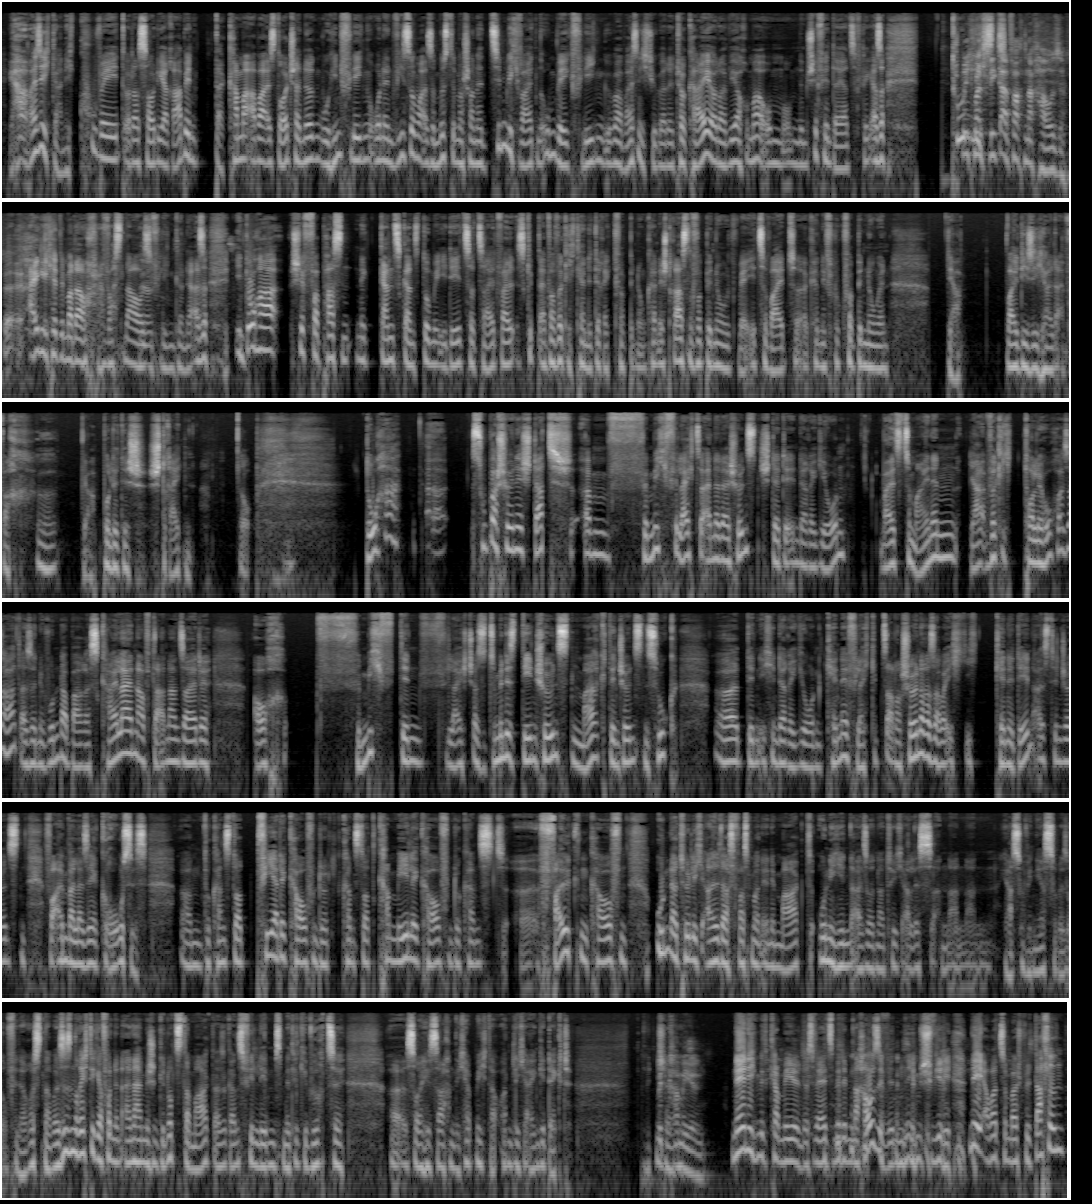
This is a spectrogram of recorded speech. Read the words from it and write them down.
ja, weiß ich gar nicht, Kuwait oder Saudi-Arabien, da kann man aber als Deutscher nirgendwo hinfliegen ohne ein Visum, also müsste man schon einen ziemlich weiten Umweg fliegen über, weiß nicht, über die Türkei oder wie auch immer, um, um dem Schiff hinterher zu fliegen. Also Sprich, man fliegt einfach nach Hause. Äh, eigentlich hätte man da auch was nach Hause ja. fliegen können. Also in Doha Schiff verpassen, eine ganz, ganz dumme Idee zurzeit, weil es gibt einfach wirklich keine Direktverbindung, keine Straßenverbindung, wäre eh zu weit, äh, keine Flugverbindungen. Ja, weil die sich halt einfach äh, ja, politisch streiten. So. Doha, äh, super schöne Stadt, ähm, für mich vielleicht so einer der schönsten Städte in der Region, weil es zum einen ja wirklich tolle Hochhäuser hat, also eine wunderbare Skyline, auf der anderen Seite auch für mich den vielleicht, also zumindest den schönsten Markt, den schönsten Zug, äh, den ich in der Region kenne. Vielleicht gibt es auch noch Schöneres, aber ich, ich kenne den als den schönsten, vor allem weil er sehr groß ist. Ähm, du kannst dort Pferde kaufen, du kannst dort Kamele kaufen, du kannst äh, Falken kaufen und natürlich all das, was man in dem Markt ohnehin, also natürlich alles an, an, an ja, Souvenirs sowieso für der Rüsten. Aber es ist ein richtiger von den Einheimischen genutzter Markt, also ganz viel Lebensmittel, Gewürze, äh, solche Sachen. Ich habe mich da ordentlich eingedeckt. Mit, mit Kamelen. Nee, nicht mit Kamelen. Das wäre jetzt mit dem Nachhausewinden eben schwierig. Nee, aber zum Beispiel Datteln.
